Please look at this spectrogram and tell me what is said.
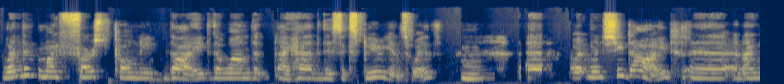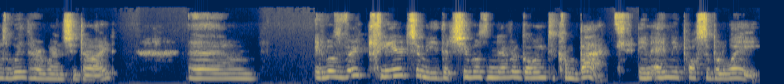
when the, my first pony died the one that i had this experience with mm. uh, when she died uh, and i was with her when she died um, it was very clear to me that she was never going to come back in any possible way.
